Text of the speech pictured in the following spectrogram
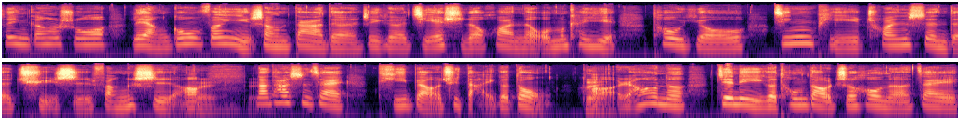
所以你刚刚说两公分以上大的这个结石的话呢，我们可以透由经皮穿肾的取石方式啊，那它是在体表去打一个洞，对，然后呢建立一个通道之后呢，再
